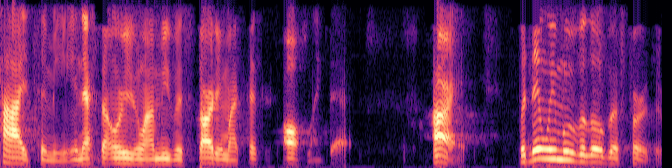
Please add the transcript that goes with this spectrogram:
tied to me, and that's the only reason why I'm even starting my sentence off like that. All right, but then we move a little bit further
